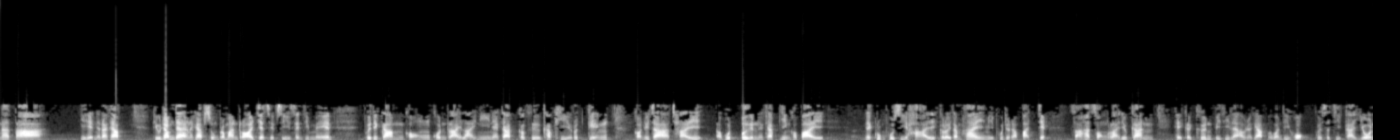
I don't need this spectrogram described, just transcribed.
หน้าตาที่เห็นเนี่ยนะครับ ผิวดำแดงนะครับ สูงประมาณ 174 เซนติเมตร พฤติกรรมของคนร้ายรายนี้นะครับก็คือขับขี่รถเก๋งก่อนที่จะใช้อาวุธปืนนะครับยิงเข้าไปในกลุ่มผู้เสียหายก็เลยทำให้มีผู้ได้รับบาดเจ็บสาหัส2รายด้วยกัน เหตุเกิดขึ้นปีที่แล้วนะครับเมื่อวันที่ 6 พฤศจิกายน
